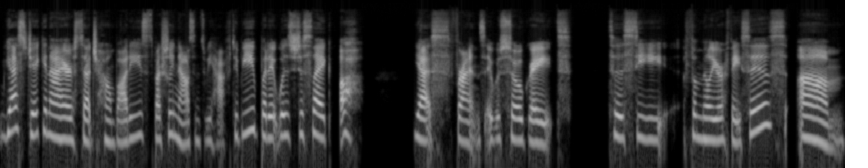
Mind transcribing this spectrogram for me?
yes, Jake and I are such homebodies, especially now since we have to be, but it was just like, oh, yes, friends. It was so great to see familiar faces. Um,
